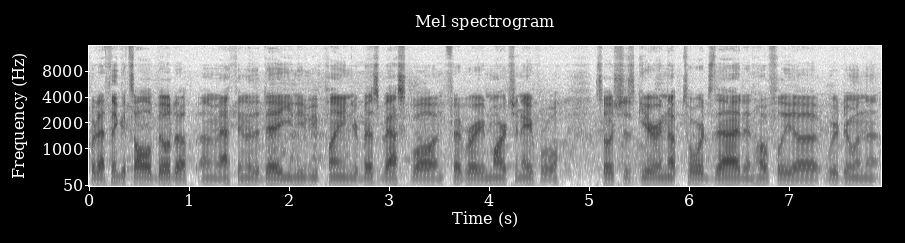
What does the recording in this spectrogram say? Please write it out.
But I think it's all a build-up. Um, at the end of the day, you need to be playing your best basketball in February and March and April. So it's just gearing up towards that, and hopefully uh, we're doing that.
